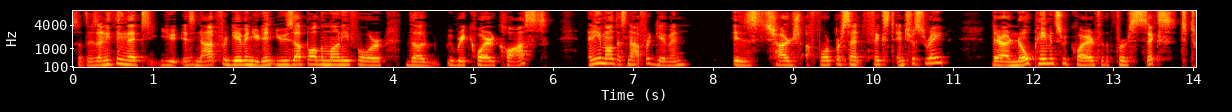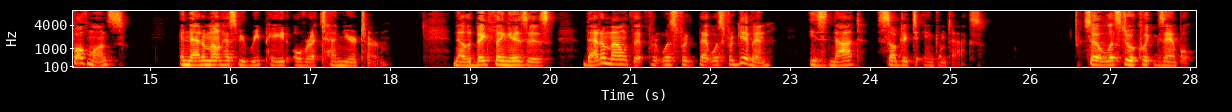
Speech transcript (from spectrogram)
so if there's anything that you, is not forgiven, you didn't use up all the money for the required costs, any amount that's not forgiven is charged a 4% fixed interest rate. There are no payments required for the first six to 12 months, and that amount has to be repaid over a 10 year term. Now, the big thing is, is that amount that was for, that was forgiven is not subject to income tax. So let's do a quick example.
